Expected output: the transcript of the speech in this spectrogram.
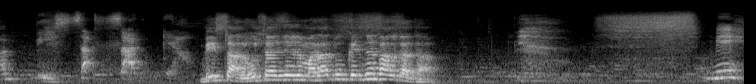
अब बीस सात साल हो गया। बीस साल। उस समय जो मरा तू कितने साल का था? मैं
